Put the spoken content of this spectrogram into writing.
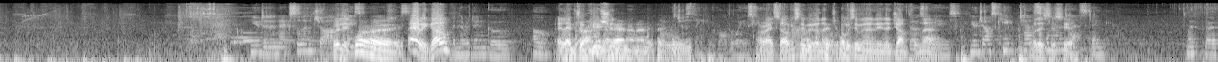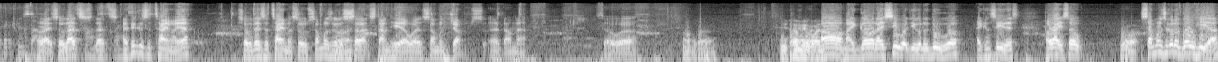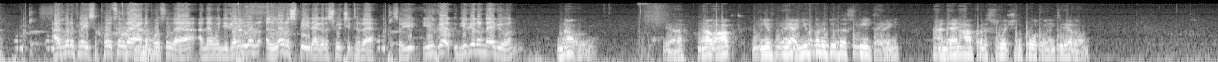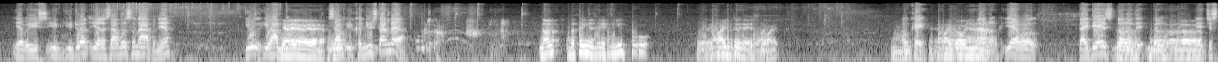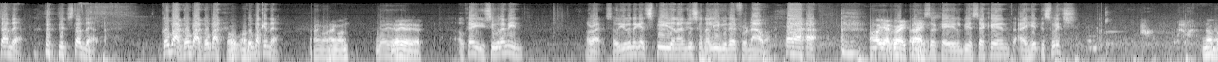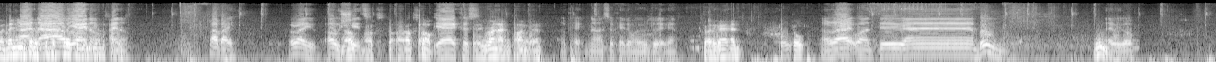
You did an excellent job. Brilliant. placing the Way. useless There we go. in the Redingo. Oh, Electrocution. Again and then I was pickles. just thinking of all the ways you All right, so obviously we're gonna obviously we're gonna need a jump from there. You just keep What is this here? testing. With perfect results. All right, so that's that's. I think it's a timer, yeah. So there's a timer. So someone's gonna Alright. sta- stand here while someone jumps uh, down there. So. Uh, Okay. You tell me when. Oh my god, I see what you're gonna do. I can see this. Alright, so What? someone's gonna go here. I'm gonna place a portal there and a mm-hmm. portal there, and then when you get a lot a lot of speed, I'm gonna switch it to there. So you you get you get on there everyone. No. Yeah. No, I've, you've yeah, you've got to do the speed thing, and then I've got to switch the portal into the other one. Yeah, but you you you do you understand what's gonna happen? Yeah. You you have Yeah, to. yeah, yeah, yeah. So you, can you stand there? No, no, the thing is, if you put, if I do this right. Okay. If I go in No, no. Yeah, well, the idea is no, no. The, The- no the- yeah, just stand there. just stand there. Go back, go back, go back, Oh, go okay. back in there. hang on, hang on. Yeah, yeah, yeah. yeah. Okay, you see what I mean? Alright, so you're gonna get speed and I'm just gonna leave you there for an hour. Oh yeah, great, thanks. That's okay, it'll be a second. I hit the switch. No, but then you've got to And put the now, yeah, I in the know, other I know. Bye bye. Where are you? Oh No, shit. I've, st- I've stopped. Yeah, cause. We run out of time again. Okay, no, it's okay, don't worry, we'll do it again. Try it again. Cool. cool. Alright, one, two, and boom! Ooh, There we go.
